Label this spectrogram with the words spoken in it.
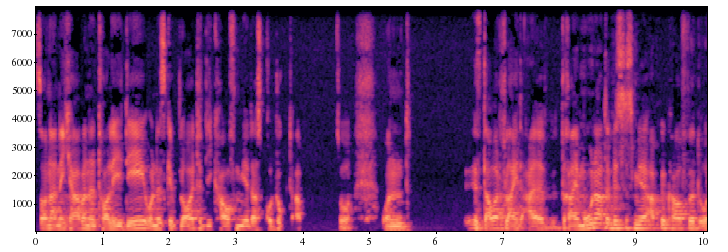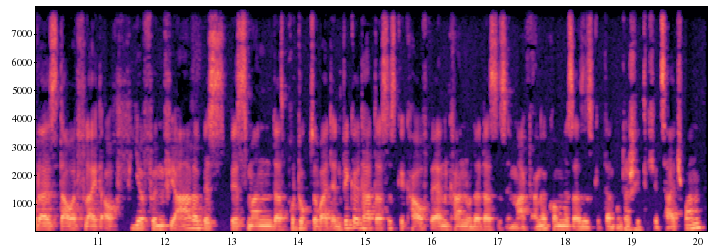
sondern ich habe eine tolle Idee und es gibt Leute, die kaufen mir das Produkt ab. So. Und es dauert vielleicht drei Monate, bis es mir abgekauft wird, oder es dauert vielleicht auch vier, fünf Jahre, bis, bis man das Produkt so weit entwickelt hat, dass es gekauft werden kann oder dass es im Markt angekommen ist. Also es gibt dann unterschiedliche Zeitspannen.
